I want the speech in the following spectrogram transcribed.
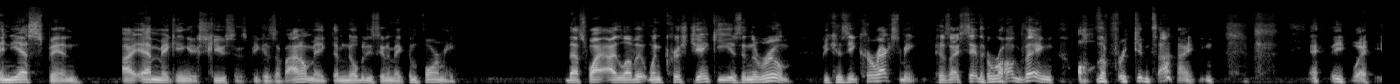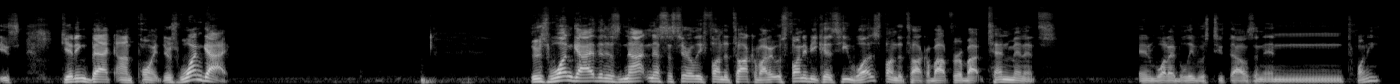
And yes, spin, I am making excuses because if I don't make them, nobody's going to make them for me. That's why I love it when Chris Jenke is in the room because he corrects me because I say the wrong thing all the freaking time. Anyways, getting back on point. There's one guy. There's one guy that is not necessarily fun to talk about. It was funny because he was fun to talk about for about 10 minutes in what I believe was 2020.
